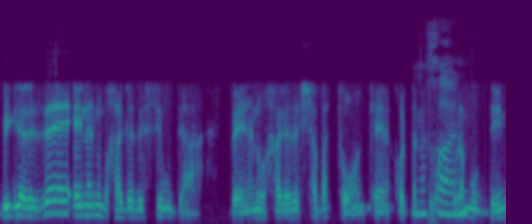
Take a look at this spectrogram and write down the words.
ובגלל זה אין לנו בחג הזה סעודה, ואין לנו בחג הזה שבתון, כן, הכל פתוח, נכון. כולם עובדים.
